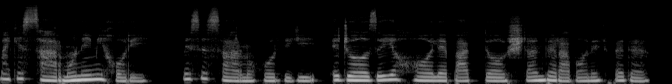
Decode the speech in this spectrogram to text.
مگه سرما نمی‌خوری؟ مثل سرماخوردگی اجازه حال بد داشتن به روانت بده.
